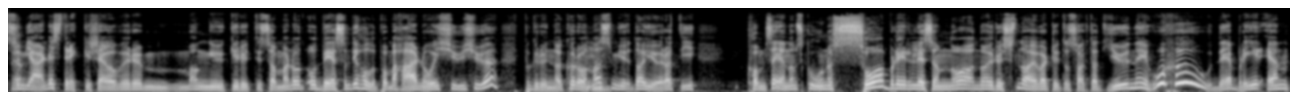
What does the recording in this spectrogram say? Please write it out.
som gjerne strekker seg over mange uker ut i sommeren. Og, og det som de holder på med her nå i 2020, pga. korona, som da gjør at de kom seg gjennom skolen, og så blir det liksom Nå, nå Russen har jo vært ute og sagt at juni, woho, det blir en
